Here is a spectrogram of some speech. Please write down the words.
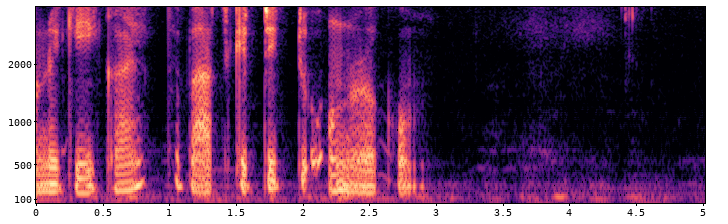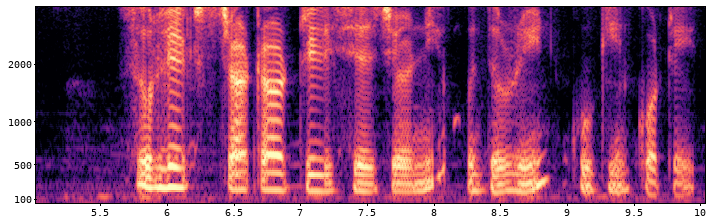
অনেকেই খাই, তবে আজকেরটা একটু অন্যরকম। So let start our delicious journey with the rain cooking cottage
